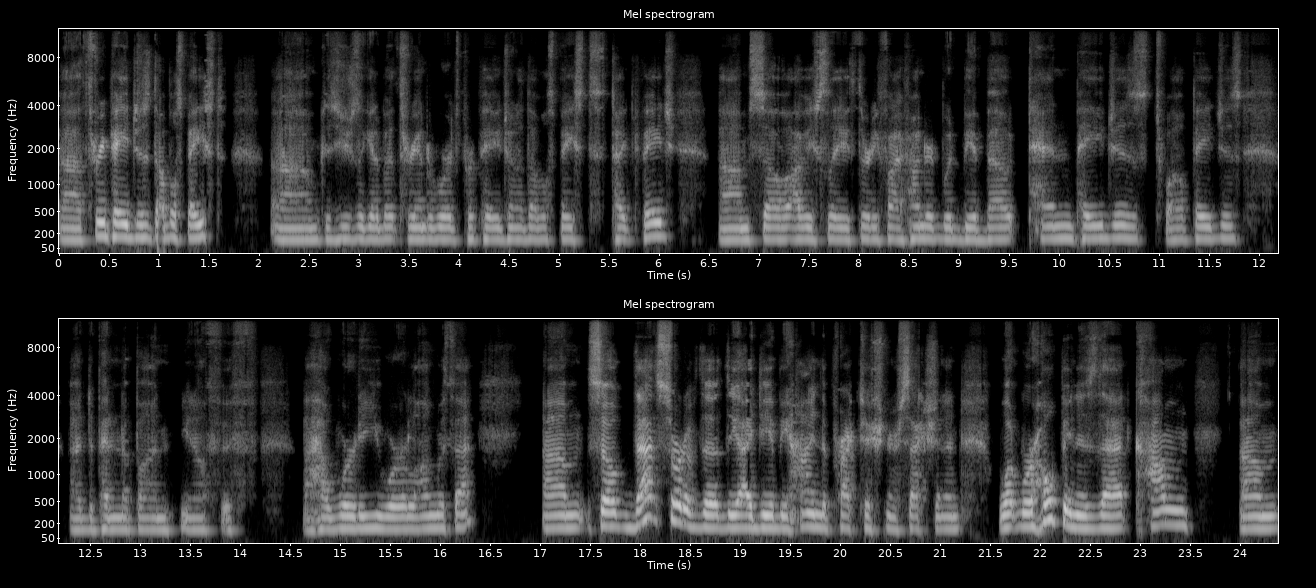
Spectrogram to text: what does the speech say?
uh, three pages double spaced because um, you usually get about 300 words per page on a double spaced typed page. Um, so obviously 3,500 would be about 10 pages, 12 pages, uh, depending upon, you know, if, if uh, how wordy you were along with that. Um, so that's sort of the, the idea behind the practitioner section. And what we're hoping is that come um,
